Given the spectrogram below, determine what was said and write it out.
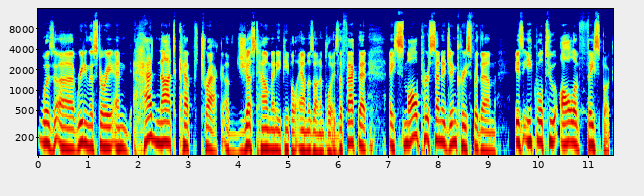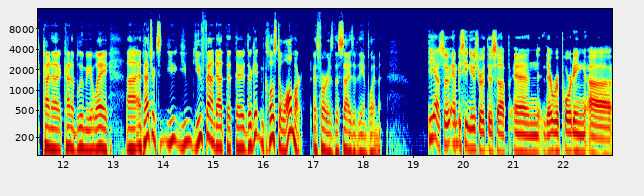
was uh, reading this story and had not kept track of just how many people Amazon employs. The fact that a small percentage increase for them is equal to all of Facebook kind of kind of blew me away. Uh, and Patrick, you you you found out that they're they're getting close to Walmart as far as the size of the employment. Yeah, so NBC News wrote this up, and they're reporting uh,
